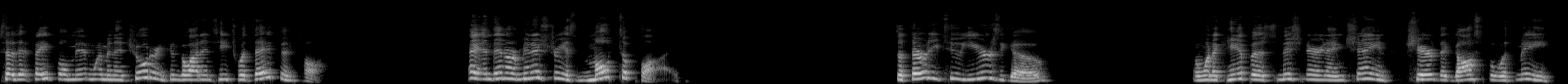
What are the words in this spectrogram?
so that faithful men, women, and children can go out and teach what they've been taught. Hey, and then our ministry is multiplied. So 32 years ago, and when a campus missionary named Shane shared the gospel with me,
